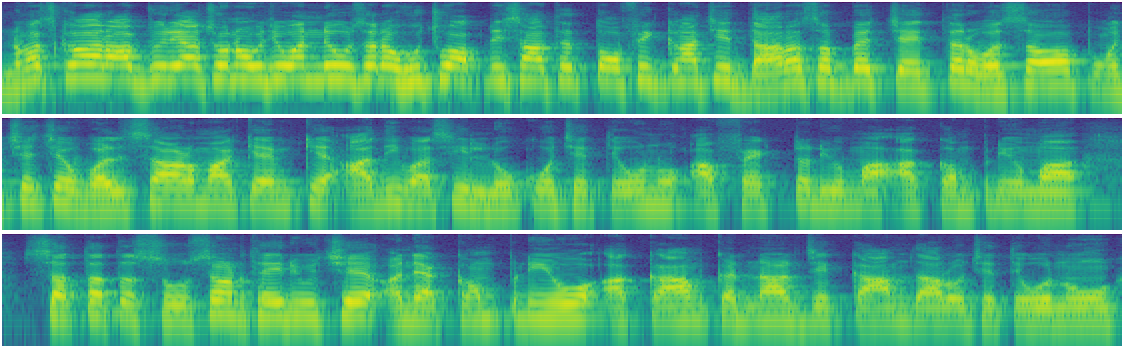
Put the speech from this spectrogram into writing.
નમસ્કાર, આપ જોઈ રહ્યા છો નવજીવન ન્યૂઝ. અને હું છું આપની સાથે તોફિક ગાંચી. ધારાસભ્ય ચૈતર વસાવા પહોંચે છે વલસાડમાં. કેમ કે આદિવાસી લોકો છે, તેઓનું આ ફેક્ટરીઓમાં, આ કંપનીઓમાં સતત શોષણ થઈ રહ્યું છે અને આ કંપનીઓ આ કામ કરનાર જે કામદારો છે, તેઓનું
